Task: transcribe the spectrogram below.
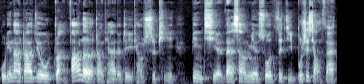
古力娜扎就转发了张天爱的这一条视频，并且在上面说自己不是小三。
